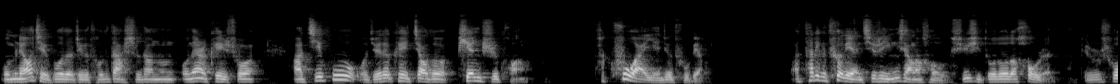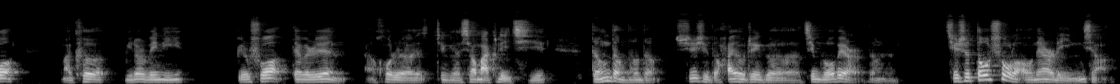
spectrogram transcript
我们了解过的这个投资大师当中，欧奈尔可以说啊，几乎我觉得可以叫做偏执狂，他酷爱研究图表啊，他这个特点其实影响了后许许多多的后人，比如说马克米勒维尼，比如说戴维瑞恩啊，或者这个小马克里奇等等等等，许许多还有这个吉姆罗贝尔等人，其实都受了欧奈尔的影响。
